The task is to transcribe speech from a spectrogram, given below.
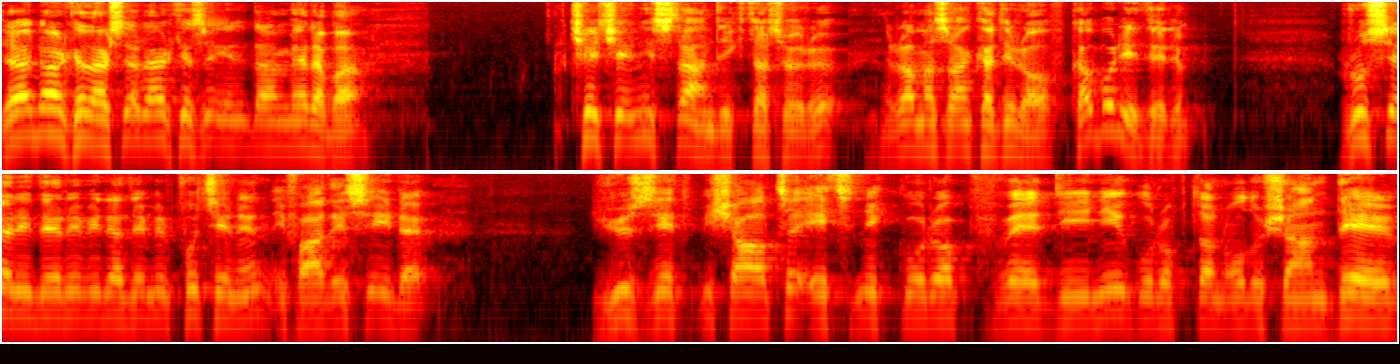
Değerli arkadaşlar, herkese yeniden merhaba. Çeçenistan diktatörü Ramazan Kadyrov kabul edelim. Rusya lideri Vladimir Putin'in ifadesiyle 176 etnik grup ve dini gruptan oluşan dev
